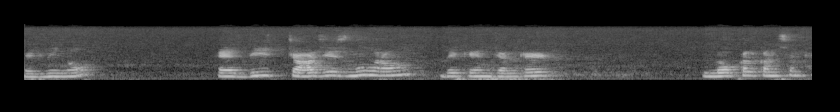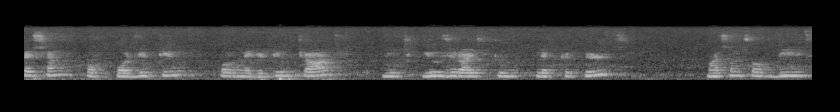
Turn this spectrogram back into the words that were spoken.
As we know, as these charges move around, they can generate local concentration of positive or negative charge which gives rise to electric fields Motions of these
